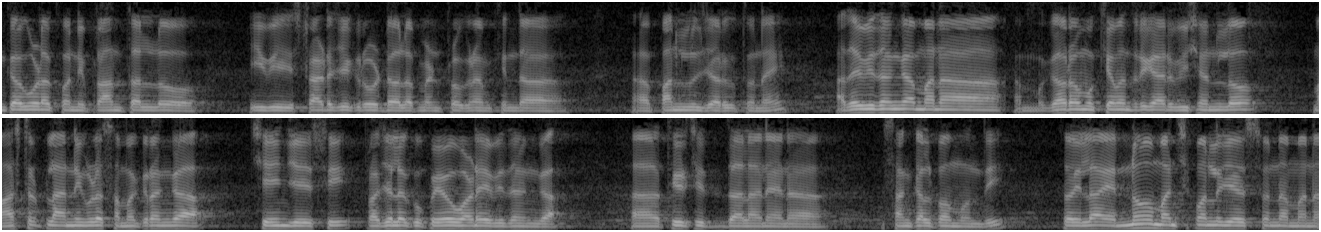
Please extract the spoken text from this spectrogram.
ఇంకా కూడా కొన్ని ప్రాంతాల్లో ఇవి స్ట్రాటజిక్ రోడ్ డెవలప్మెంట్ ప్రోగ్రామ్ కింద పనులు జరుగుతున్నాయి. అదేవిధంగా మన గౌరవ ముఖ్యమంత్రి గారి విషయంలో మాస్టర్ ప్లాన్ని కూడా సమగ్రంగా చేంజ్ చేసి ప్రజలకు ఉపయోగపడే విధంగా తీర్చిదిద్దాలని ఆయన సంకల్పం ఉంది. సో ఇలా ఎన్నో మంచి పనులు చేస్తున్న మన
